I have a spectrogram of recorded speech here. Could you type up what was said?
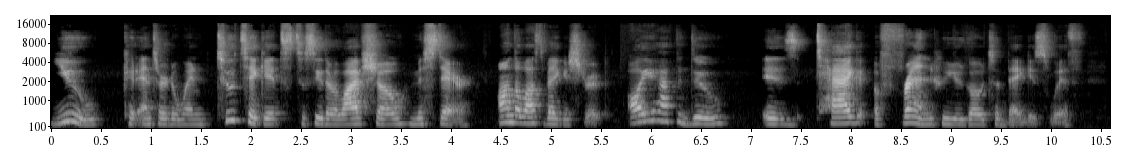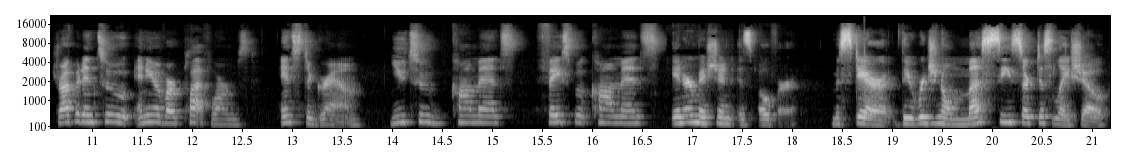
You could enter to win two tickets to see their live show, Mystère, on the Las Vegas Strip. All you have to do is tag a friend who you go to Vegas with. Drop it into any of our platforms Instagram, YouTube comments, Facebook comments. Intermission is over. Mystère, the original must see Cirque du Soleil show,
